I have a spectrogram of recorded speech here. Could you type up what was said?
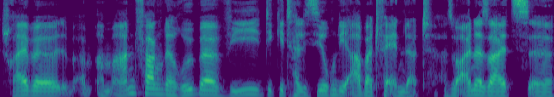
schreibe am, am, Anfang darüber, wie Digitalisierung die Arbeit verändert. Also einerseits, äh,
